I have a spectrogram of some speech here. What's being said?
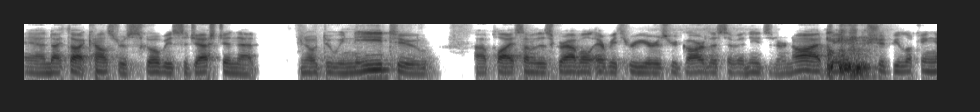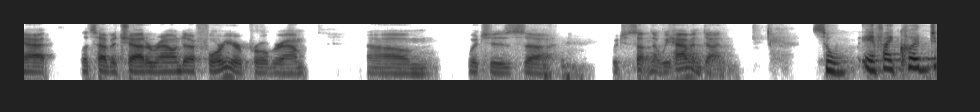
And I thought Councillor Scobie's suggestion that, you know, do we need to apply some of this gravel every three years, regardless if it needs it or not? Maybe we should be looking at, let's have a chat around a four-year program, um, which is, uh, which is something that we haven't done. So if I could,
